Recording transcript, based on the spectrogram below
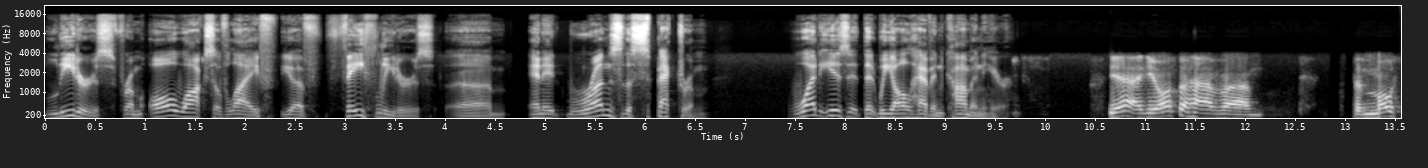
leaders from all walks of life. You have faith leaders, um, and it runs the spectrum. What is it that we all have in common here? Yeah, and you also have um, the most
